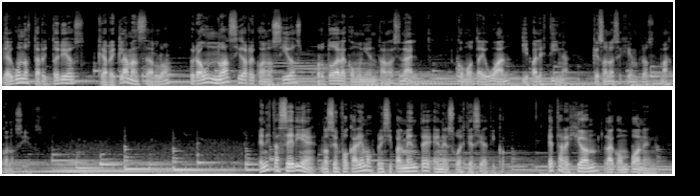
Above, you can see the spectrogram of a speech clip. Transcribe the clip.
y algunos territorios que reclaman serlo, pero aún no han sido reconocidos por toda la comunidad internacional, como Taiwán y Palestina, que son los ejemplos más conocidos. En esta serie nos enfocaremos principalmente en el sudeste asiático. Esta región la componen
